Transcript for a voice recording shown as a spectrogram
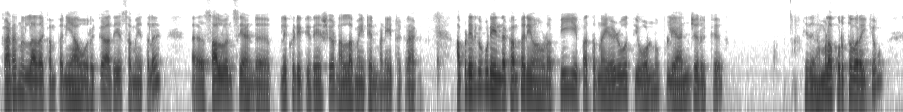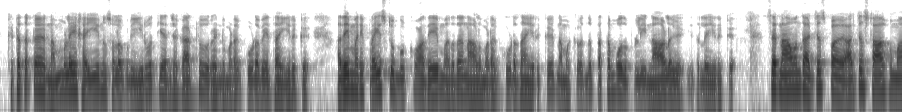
கடன் இல்லாத கம்பெனியாகவும் இருக்குது அதே சமயத்தில் சால்வன்சி அண்டு லிக்விடிட்டி ரேஷியோ நல்லா மெயின்டைன் பண்ணிகிட்ருக்குறாங்க அப்படி இருக்கக்கூடிய இந்த கம்பெனியோட பிஇ பார்த்தோம்னா எழுபத்தி ஒன்று புள்ளி அஞ்சு இருக்குது இது நம்மளை பொறுத்த வரைக்கும் கிட்டத்தட்ட நம்மளே ஹைன்னு சொல்லக்கூடிய இருபத்தி அஞ்சை காட்டிலும் ரெண்டு மடங்கு கூடவே தான் இருக்குது அதே மாதிரி ப்ரைஸ் டு புக்கும் அதே மாதிரி தான் நாலு மடங்கு கூட தான் இருக்குது நமக்கு வந்து பத்தொம்போது புள்ளி நாலு இதில் இருக்குது சரி நான் வந்து அட்ஜஸ்ட் ப அட்ஜஸ்ட் ஆகுமா?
